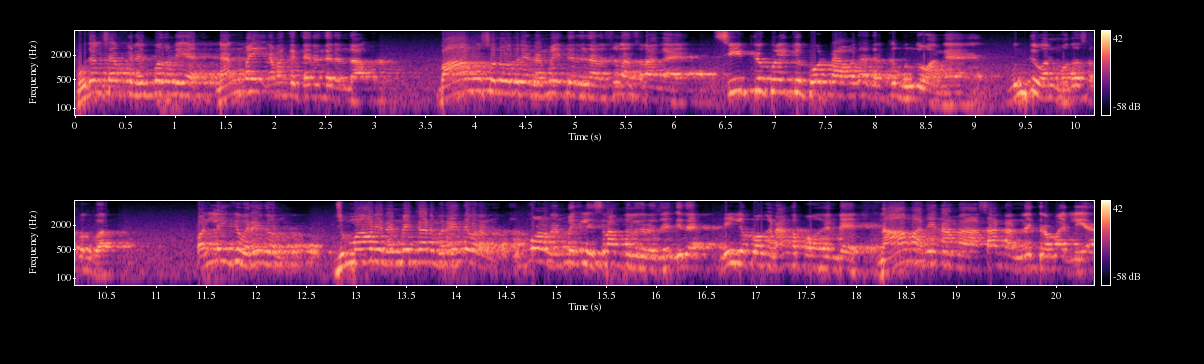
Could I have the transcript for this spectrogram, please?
முதல் சஃப்பு நிற்பதுடைய நன்மை நமக்கு தெரிந்திருந்தால் வானு சொல்லுவதுடைய நன்மை தெரிந்தால் சொல்ல சொல்றாங்க சீட்டு குழிக்கு போட்டாவது அதற்கு முந்துவாங்க. முந்துவான் முதல் சபைக்கு வர பல்லைக்கு விரைந்து வரணும் ஜும்மாவுடைய நன்மைக்கான விரைந்து வரணும் இவ்வளவு நன்மைகள் இஸ்லாம் சொல்கிறது. இதை நீங்க போங்க நாங்க போங்க என்று நாம அதை நாம அசாண்டா நினைக்கிறோமா இல்லையா?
